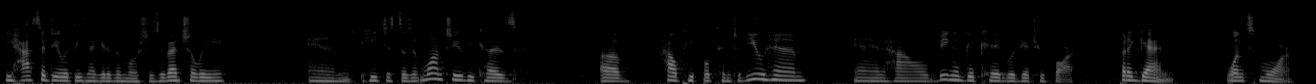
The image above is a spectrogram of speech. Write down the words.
He has to deal with these negative emotions eventually. And he just doesn't want to because of how people tend to view him and how being a good kid would get you far. But again, once more,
